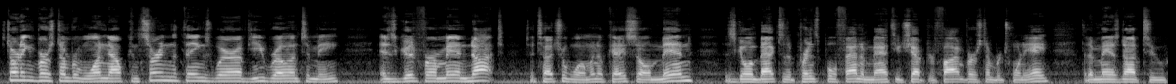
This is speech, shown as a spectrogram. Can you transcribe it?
starting in verse number 1. Now concerning the things whereof ye wrote unto me, it is good for a man not to touch a woman. Okay, so men is going back to the principle found in Matthew chapter 5, verse number 28, that a man is not to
